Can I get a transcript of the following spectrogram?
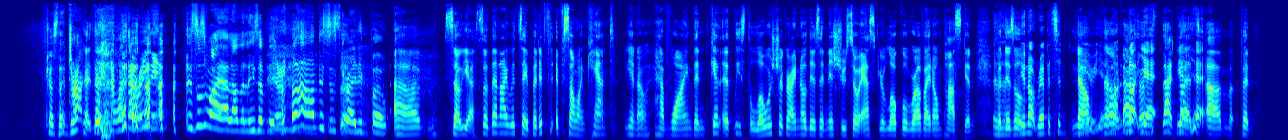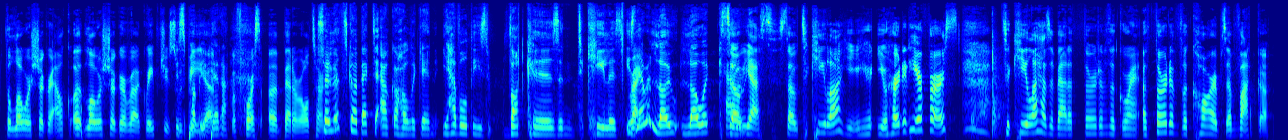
Because they're drunk. They don't know what they're eating. this is why I love Aliza Beer. Oh, this is so, great info. Um, so yeah, so then I would say, but if if someone can't, you know, have wine, then get at least the lower sugar. I know there's an issue, so ask your local Rav. I don't paskin, but there's a You're not Rebbitzin no, no, not, not, not yet. not yet. yet. Um, but the lower sugar alcohol, uh, lower sugar uh, grape juice It's would be uh, better. of course, a better alternative. so let's go back to alcohol again. You have all these vodkas and tequilas. Is Right. there a low lower So yes, so tequila. You you heard it here first. Tequila has about a third of the gra- a third of the carbs of vodka.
